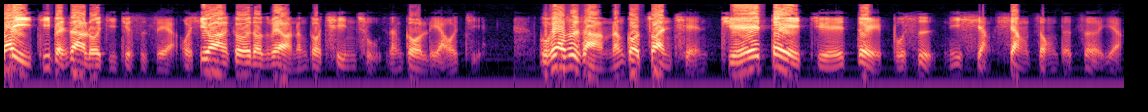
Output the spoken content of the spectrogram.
所以基本上的逻辑就是这样。我希望各位投资朋友能够清楚，能够了解，股票市场能够赚钱，绝对绝对不是你想象中的这样。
